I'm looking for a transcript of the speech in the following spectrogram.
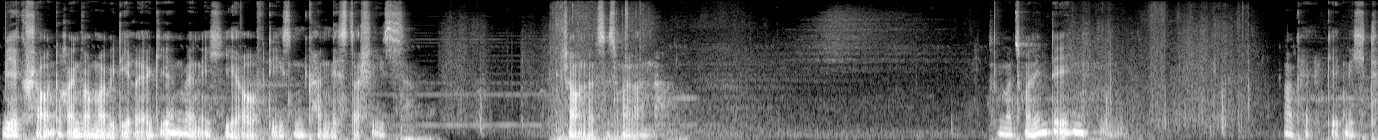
Wir schauen doch einfach mal, wie die reagieren, wenn ich hier auf diesen Kanister schieße. Schauen wir uns das mal an. Sollen wir uns mal hinlegen? Okay, geht nicht.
